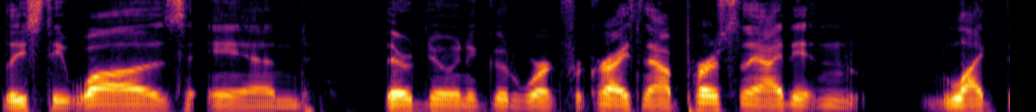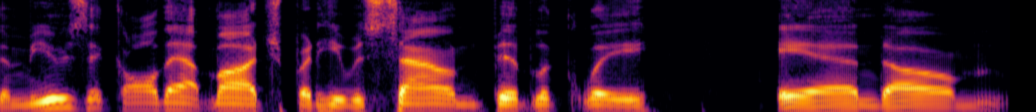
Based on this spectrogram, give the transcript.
At least he was. And they're doing a good work for Christ. Now, personally, I didn't like the music all that much, but he was sound biblically and um,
